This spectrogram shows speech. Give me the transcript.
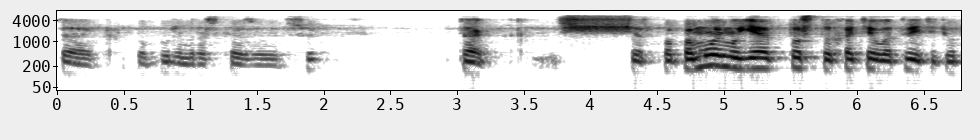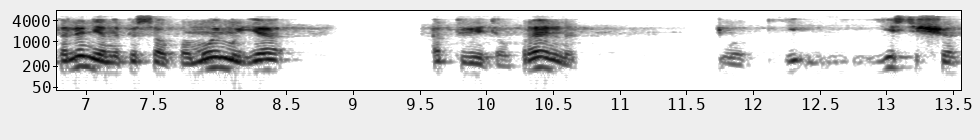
Так, Бабурин рассказывает. Так, сейчас, по-моему, я то, что хотел ответить вот Алене, я написал, по-моему, я ответил, правильно? Вот. Есть еще?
